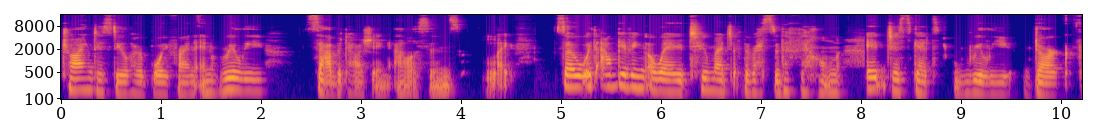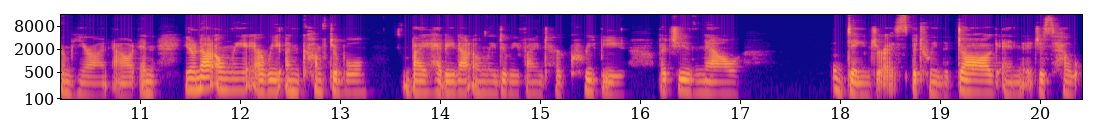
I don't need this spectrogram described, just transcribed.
trying to steal her boyfriend, and really sabotaging Allison's life. So, without giving away too much of the rest of the film, it just gets really dark from here on out. And, you know, not only are we uncomfortable by Hetty, not only do we find her creepy, but she's now dangerous between the dog and just how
